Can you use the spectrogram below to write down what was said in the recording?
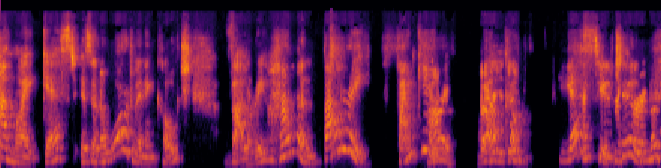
And my guest is an award winning coach, Valerie Hanlon. Valerie, thank you. Hi. Welcome. You yes, thank you, you. too. Thanks very much.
